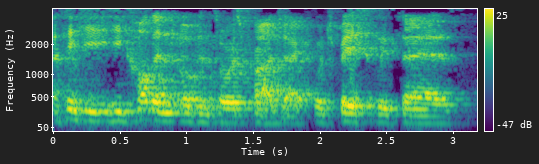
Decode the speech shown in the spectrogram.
I think he, he called it an open source project, which basically says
